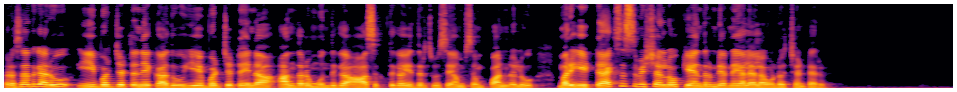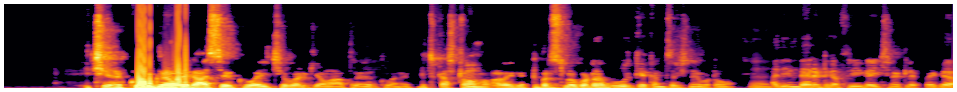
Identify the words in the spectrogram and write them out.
ప్రసాద్ గారు ఈ బడ్జెట్ అనే కాదు ఏ బడ్జెట్ అయినా అందరూ ముందుగా ఆసక్తిగా ఎదురు చూసే అంశం పన్నులు. మరి ఈ ట్యాక్సెస్ విషయంలో కేంద్రం నిర్ణయాలు ఎలా ఉండొచ్చు అంటారు ఇచ్చే కోరుకునే వాడికి ఆశ ఎక్కువ ఇచ్చేవాడికి ఏమో ఆత్రం ఎక్కువ అని. ఇప్పుడు కష్టం. అలాగే ఎట్టి పరిస్థితుల్లో కూడా ఊరికే కన్సెషన్ ఇవ్వటం. అది ఇండైరెక్ట్గా ఫ్రీగా ఇచ్చినట్లే. పైగా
